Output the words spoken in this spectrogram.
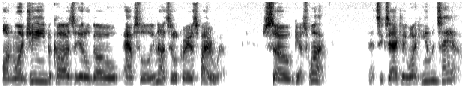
on one gene because it'll go absolutely nuts. It'll create a spider web. So guess what? That's exactly what humans have.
